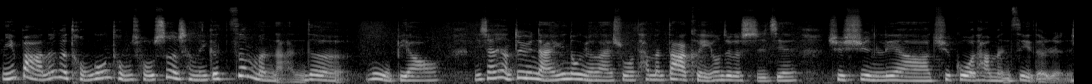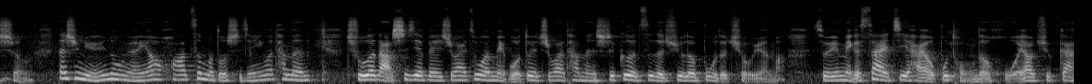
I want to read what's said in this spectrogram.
你把那个同工同酬设成了一个这么难的目标。你想想，对于男运动员来说，他们大可以用这个时间去训练啊，去过他们自己的人生。但是女运动员要花这么多时间，因为他们除了打世界杯之外，作为美国队之外，他们是各自的俱乐部的球员嘛，所以每个赛季还有不同的活要去干，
